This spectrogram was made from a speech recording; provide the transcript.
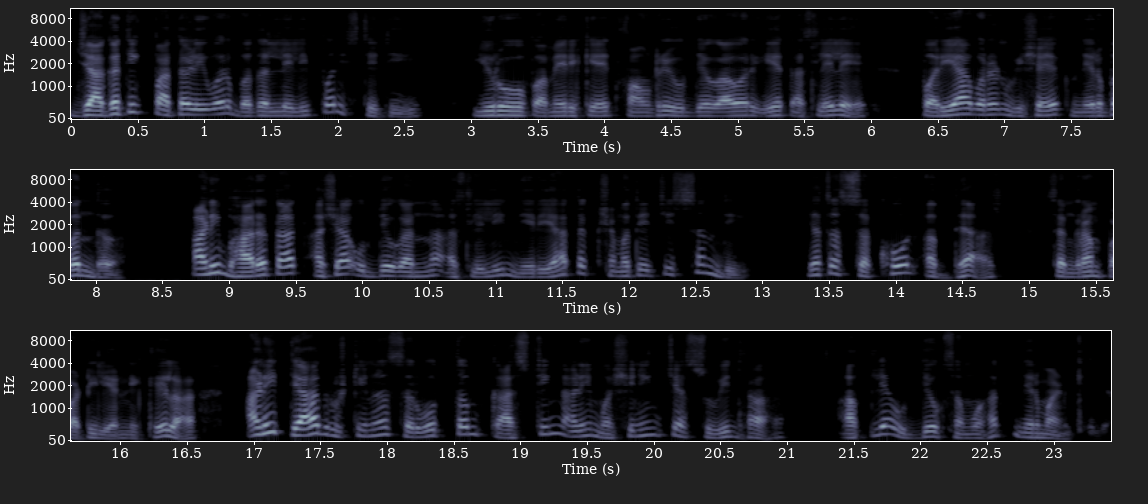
जागतिक पातळीवर बदललेली परिस्थिती युरोप अमेरिकेत फाउंड्री उद्योगावर येत असलेले पर्यावरणविषयक निर्बंध आणि भारतात अशा उद्योगांना असलेली निर्यात क्षमतेची संधी याचा सखोल अभ्यास संग्राम पाटील यांनी केला आणि त्या दृष्टीनं सर्वोत्तम कास्टिंग आणि मशिनिंगच्या सुविधा आपल्या उद्योग समूहात निर्माण केल्या.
